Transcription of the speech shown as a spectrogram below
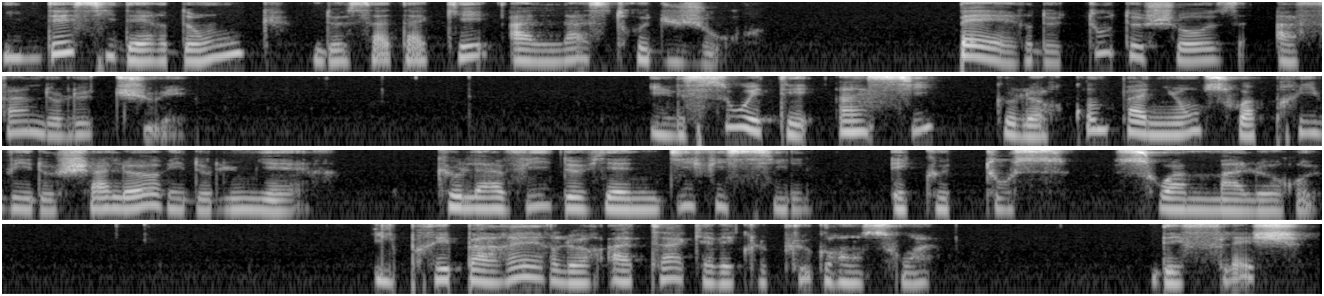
Ils décidèrent donc de s'attaquer à l'astre du jour de toutes choses afin de le tuer. Ils souhaitaient ainsi que leurs compagnons soient privés de chaleur et de lumière, que la vie devienne difficile et que tous soient malheureux. Ils préparèrent leur attaque avec le plus grand soin. Des flèches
